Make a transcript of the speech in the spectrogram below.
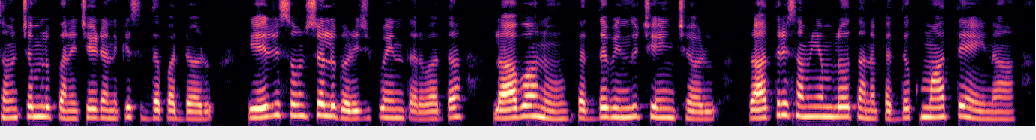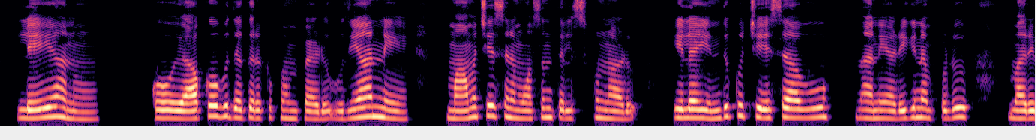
సంవత్సరములు పనిచేయడానికి సిద్ధపడ్డాడు. ఏడు సంవత్సరాలు గడిచిపోయిన తర్వాత లాబాను పెద్ద విందు చేయించాడు. రాత్రి సమయంలో తన పెద్ద కుమార్తె అయిన లేయాను కో యాకోబు దగ్గరకు పంపాడు. ఉదయాన్నే మామ చేసిన మోసం తెలుసుకున్నాడు. ఇలా ఎందుకు చేశావు అని అడిగినప్పుడు మరి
